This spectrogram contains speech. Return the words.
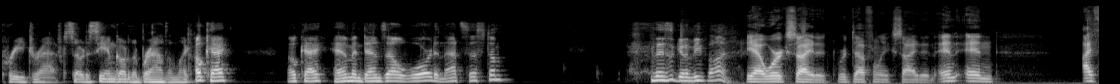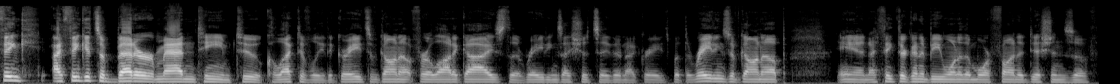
pre-draft. So to see him go to the Browns, I'm like, okay, okay, him and Denzel Ward in that system, this is gonna be fun. Yeah, we're excited. We're definitely excited, and and I think I think it's a better Madden team too. Collectively, the grades have gone up for a lot of guys. The ratings, I should say, they're not grades, but the ratings have gone up, and I think they're going to be one of the more fun additions of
